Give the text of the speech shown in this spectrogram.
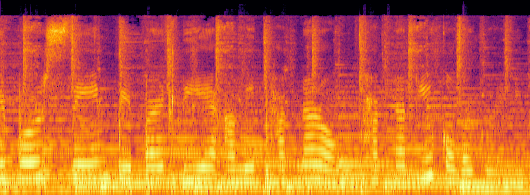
এরপর সেম পেপার দিয়ে আমি ঢাকনার ঢাকনাটিও কভার করে নিব।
